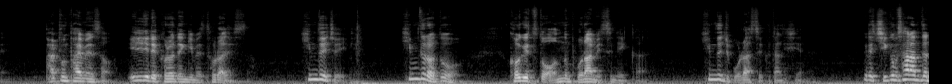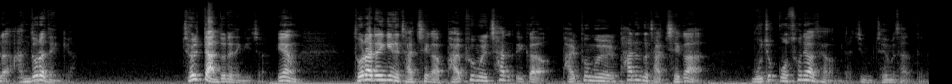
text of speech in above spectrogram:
예. 발품 팔면서 일일이 걸어다니면서 돌아야 됐어. 힘들죠 이게. 힘들어도 거기서 또 얻는 보람이 있으니까 힘든지 몰랐어요 그 당시에는. 근데 지금 사람들은 안 돌아다녀. 절대 안 돌아다니죠. 그냥 돌아다니는 자체가 발품을 차, 그러니까 발품을 파는 것 자체가 무조건 손해라고 생각합니다. 지금 젊은 사람들은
